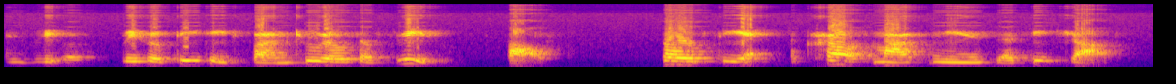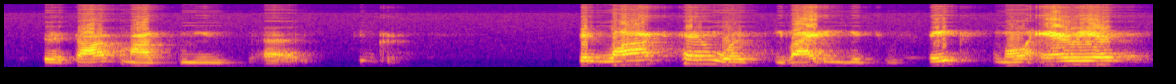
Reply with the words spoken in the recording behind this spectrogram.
and re retrofitted from two rows of three cells. So the cross mark means a deep drop. The dark mark means uh, finger. The large pen was divided into six small areas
